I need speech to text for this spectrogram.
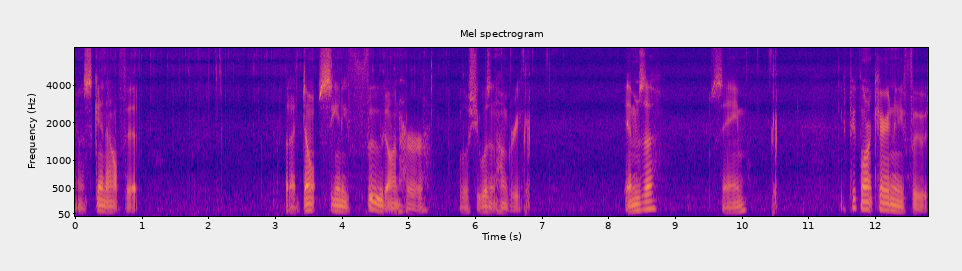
and a skin outfit. But I don't see any food on her, although she wasn't hungry. Imza, same. These people aren't carrying any food,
